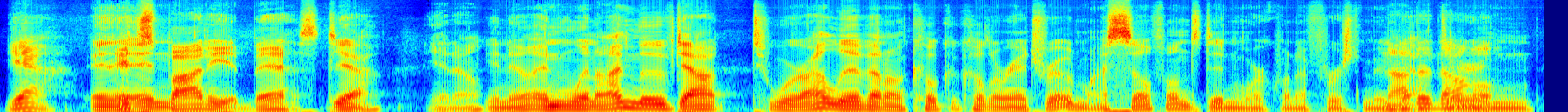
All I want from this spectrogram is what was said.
Yeah. And- it's and- spotty at best. Yeah. You know? You know, and when I moved out to where I live out on Coca Cola Ranch Road, my cell phones didn't work when I first moved Not out at there. all. And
